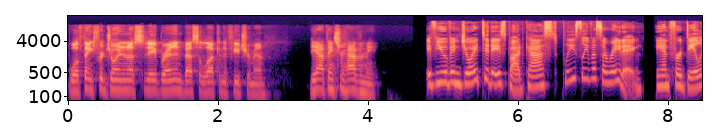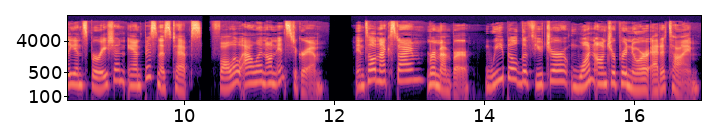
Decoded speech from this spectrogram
Well, thanks for joining us today, Brendan. Best of luck in the future, man. Yeah, thanks for having me. If you have enjoyed today's podcast, please leave us a rating. And for daily inspiration and business tips, follow Allan on Instagram. Until next time, remember, we build the future one entrepreneur at a time.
